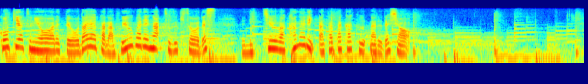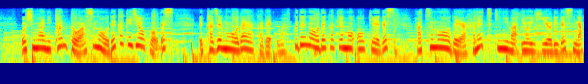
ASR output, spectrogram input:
高気圧に覆われて穏やかな冬晴れが続きそうです。日中はかなり暖かくなるでしょう。おしまいに関東明日のお出かけ情報です。風も穏やかで和服でのお出かけも OK です。初詣や羽根つきには良い日和ですが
